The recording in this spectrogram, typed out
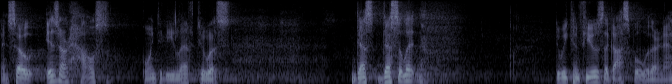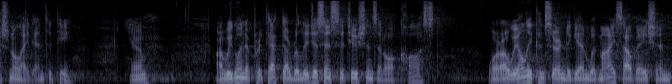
And so, is our house going to be left to us des- desolate? Do we confuse the gospel with our national identity? Yeah. Are we going to protect our religious institutions at all cost? Or are we only concerned again with my salvation,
